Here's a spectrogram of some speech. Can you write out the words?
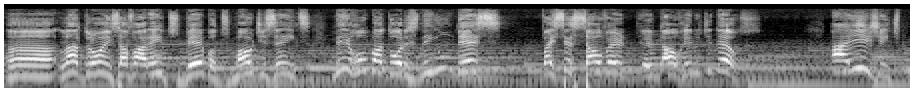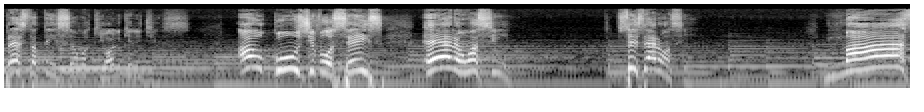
uh, ladrões, avarentos, bêbados, maldizentes, nem roubadores, nenhum desses vai ser salvo a herdar o reino de Deus. Aí, gente, presta atenção aqui, olha o que ele diz. Alguns de vocês eram assim, vocês eram assim, mas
